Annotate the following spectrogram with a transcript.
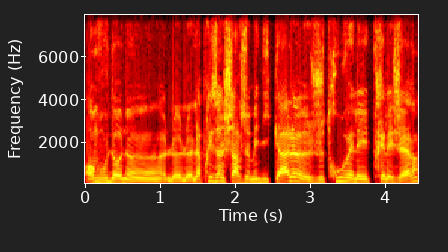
on vous donne euh, le, la prise en charge médicale, je trouve elle est très légère.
